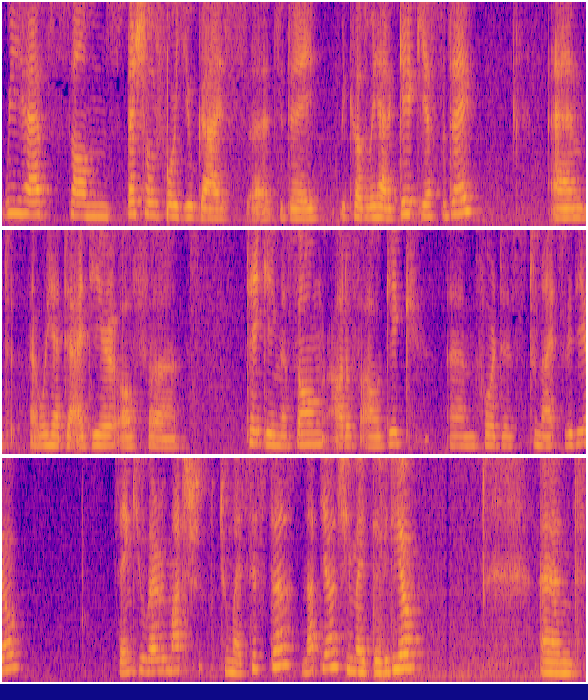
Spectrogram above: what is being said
we have some special for you guys uh, today because we had a gig yesterday and uh, we had the idea of uh, taking a song out of our gig um, for this tonight's video. Thank you very much to my sister Nadja. She made the video, and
